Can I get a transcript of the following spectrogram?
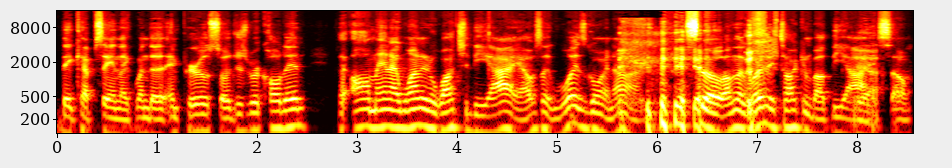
they kept saying like when the imperial soldiers were called in like oh man i wanted to watch the eye i was like what is going on so i'm like what are they talking about the eye Yeah. so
